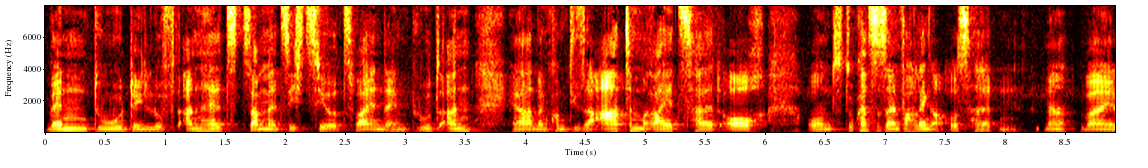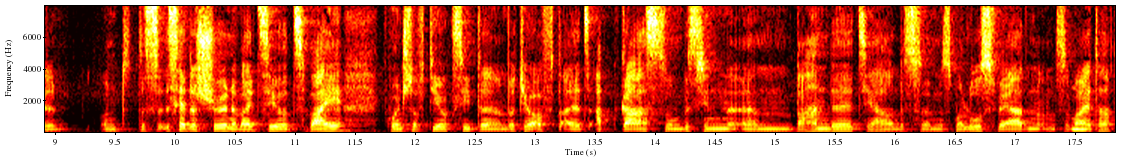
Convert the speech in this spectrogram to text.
Wenn du die Luft anhältst, sammelt sich CO2 in deinem Blut an. Ja, dann kommt dieser Atemreiz halt auch und du kannst es einfach länger aushalten, ne? weil und das ist ja das Schöne, weil CO2, Kohlenstoffdioxid, dann wird ja oft als Abgas so ein bisschen ähm, behandelt, ja, und das müssen wir loswerden und so mhm. weiter.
